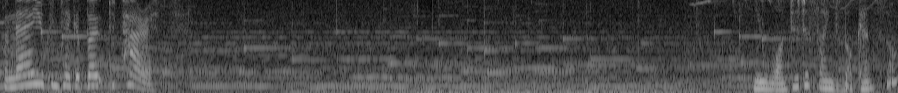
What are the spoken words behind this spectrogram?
From there you can take a boat to Paris. You wanted to find Vaucanson?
